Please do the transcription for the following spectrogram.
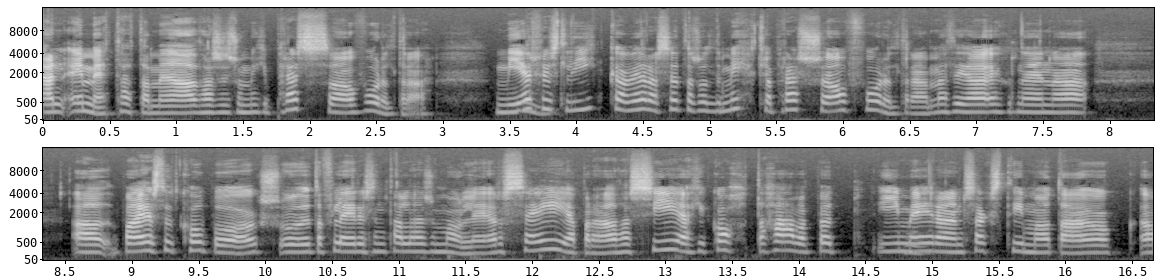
en einmitt þetta með að það sé svo mikið pressa á fóreldra mér mm. finnst líka að vera að setja svolítið mikla pressu á fóreldra með því að einhvern veginn að að bæjast út kópavóks og þetta fleiri sem tala þessu máli er að segja bara að það sé ekki gott að hafa börn í mm. meira en 6 tíma á dag á, á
